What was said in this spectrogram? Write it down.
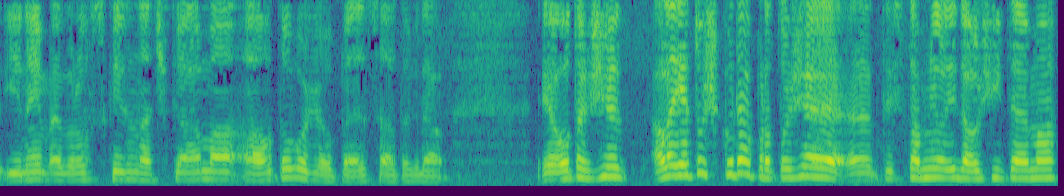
jiným evropským značkám a, a hotovo, že jo, PS a tak dále. Jo, takže, ale je to škoda, protože eh, ty jsi tam měl i další téma,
